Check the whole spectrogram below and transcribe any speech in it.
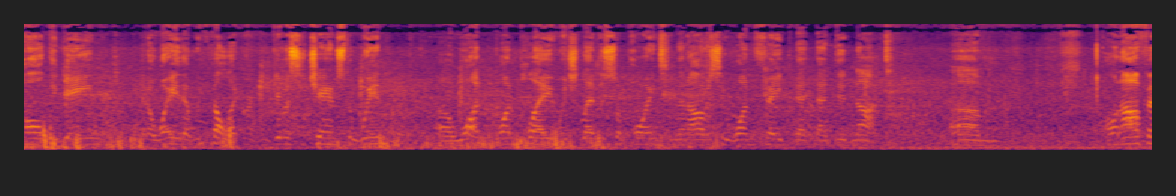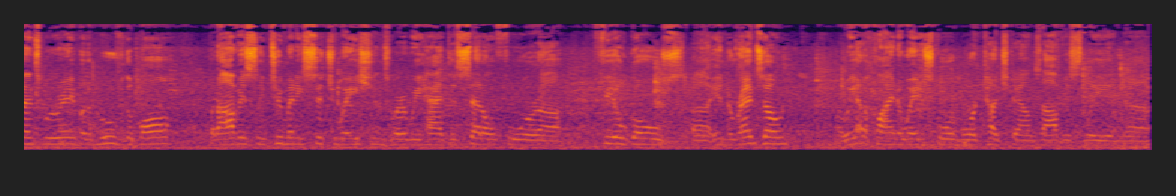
called the game in a way that we felt like we give us a chance to win. Uh, one one play which led to some points, and then obviously one fake that, that did not. Um, on offense, we were able to move the ball, but obviously too many situations where we had to settle for uh, field goals uh, in the red zone. Uh, we got to find a way to score more touchdowns. Obviously, in, uh,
